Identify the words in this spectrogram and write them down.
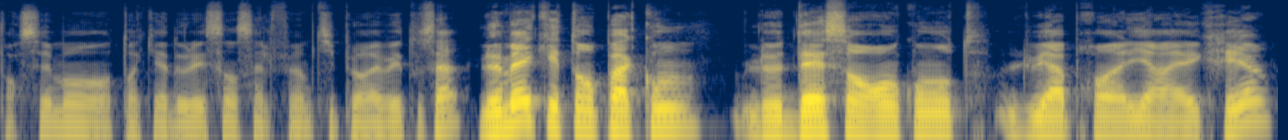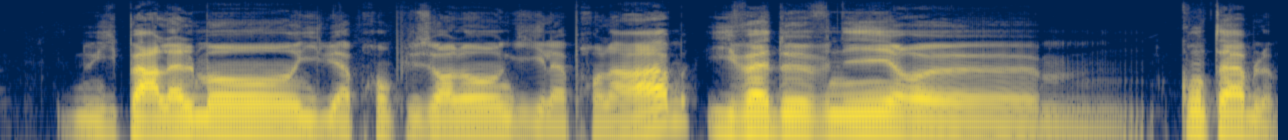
forcément, en tant qu'adolescent, ça le fait un petit peu rêver tout ça. Le mec étant pas con, le dé s'en rend compte, lui apprend à lire et à écrire. il parle allemand, il apprend plusieurs langues, il apprend l'arabe. Il va devenir euh, comptable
